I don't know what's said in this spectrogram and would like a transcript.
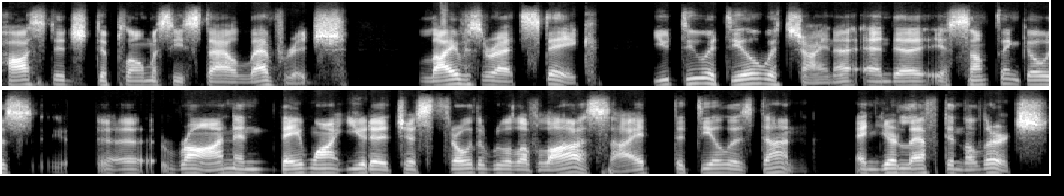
hostage diplomacy style leverage. Lives are at stake. You do a deal with China, and uh, if something goes uh, wrong and they want you to just throw the rule of law aside, the deal is done, and you're left in the lurch.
